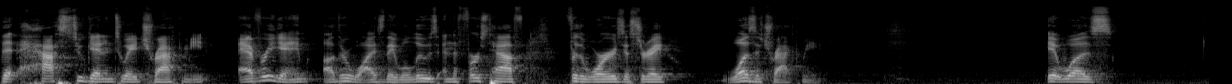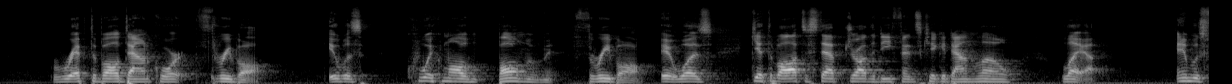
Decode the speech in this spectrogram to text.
that has to get into a track meet every game, otherwise, they will lose. And the first half for the Warriors yesterday was a track meet. It was rip the ball down court, three ball. It was quick ball, ball movement, three ball. It was get the ball out to step, draw the defense, kick it down low, layup. And it was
